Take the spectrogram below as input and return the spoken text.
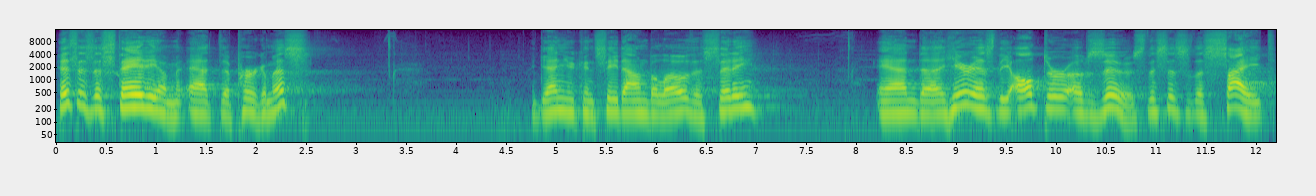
This is the stadium at the Pergamos. Again, you can see down below the city. And uh, here is the altar of Zeus. This is the site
